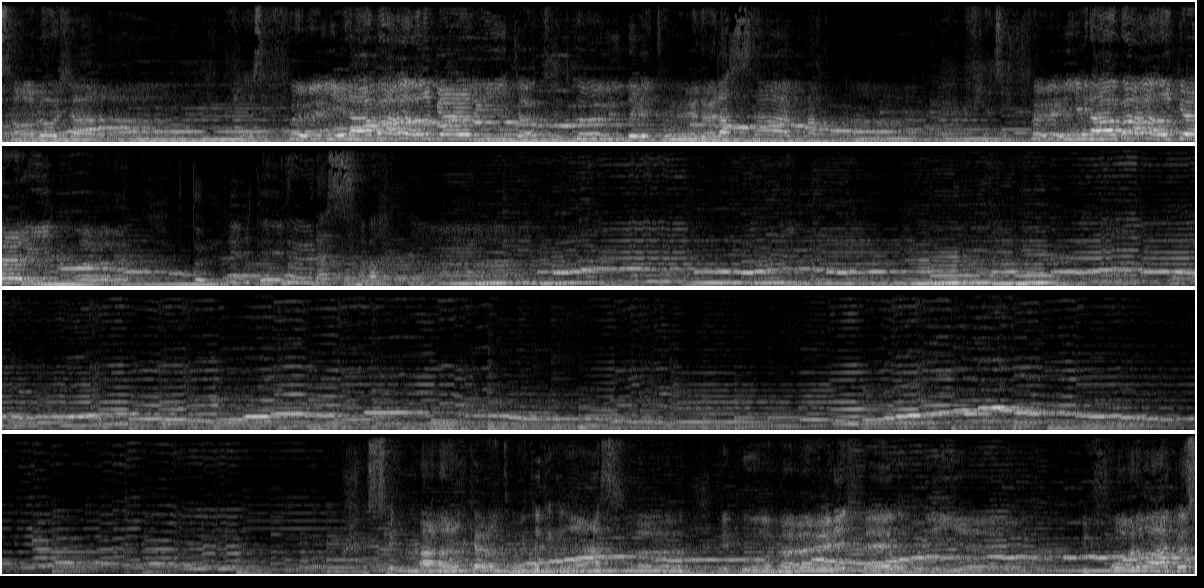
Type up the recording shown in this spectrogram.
ensemble au jardin. Viens effeuiller la marguerite de l'été de la Saint-Martin.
